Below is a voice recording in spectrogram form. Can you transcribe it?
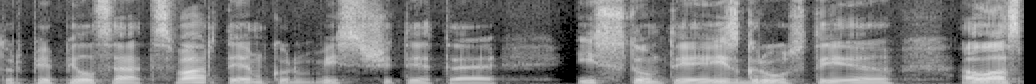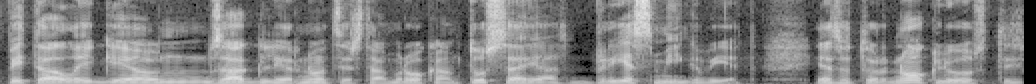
tur pie pilsētas vārtiem, kur visi šie izstumtie, izgrūstie, alā spitālīgie un zagļi ar nocirstām rokām tusējās. Briesmīga vieta. Ja tu tur nokļūsti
